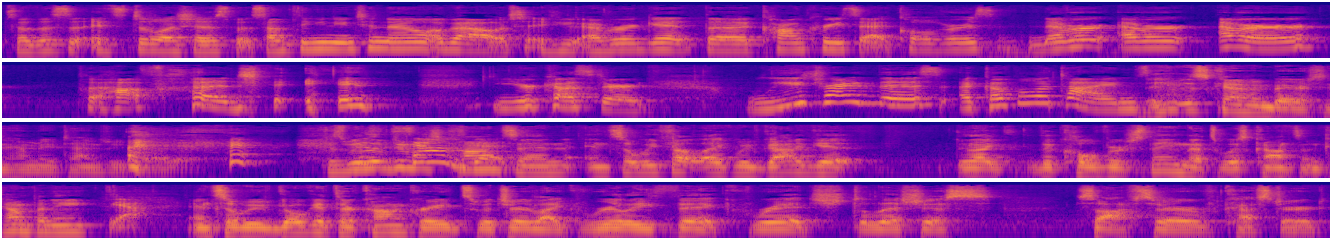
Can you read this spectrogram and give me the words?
So this it's delicious, but something you need to know about if you ever get the concretes at Culver's, never ever ever put hot fudge in your custard. We tried this a couple of times. It was kind of embarrassing how many times we tried it. Because we lived in Sounds good. Wisconsin, and so we felt like we've got to get like the Culver's thing. That's a Wisconsin company. Yeah. And so we'd go get their concretes, which are like really thick, rich, delicious, soft serve custard,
